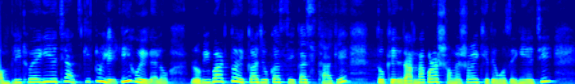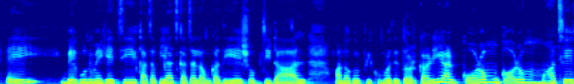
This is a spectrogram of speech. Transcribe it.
কমপ্লিট হয়ে গিয়েছে। আজকে একটু লেটই হয়ে গেল। রবিবার তো এ কাজ, ও সে কাজ থাকে। তো খে, রান্না করার সঙ্গে সঙ্গে খেতে বসে গিয়েছি। এই বেগুন মেখেছি, কাঁচা পেঁয়াজ, কাঁচা লঙ্কা দিয়ে, সবজি, ডাল বাঁধাকপি কুমড়ো দিয়ে তরকারি আর গরম গরম মাছের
